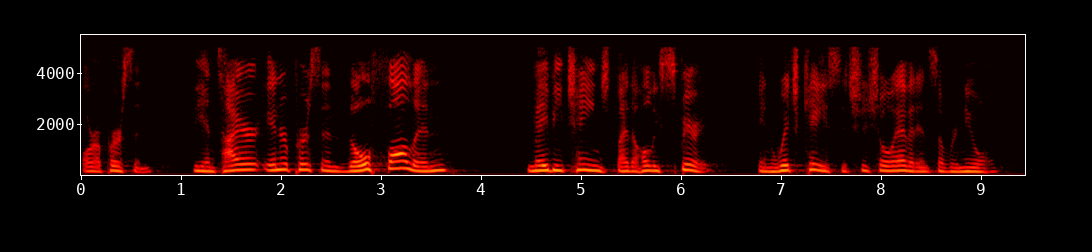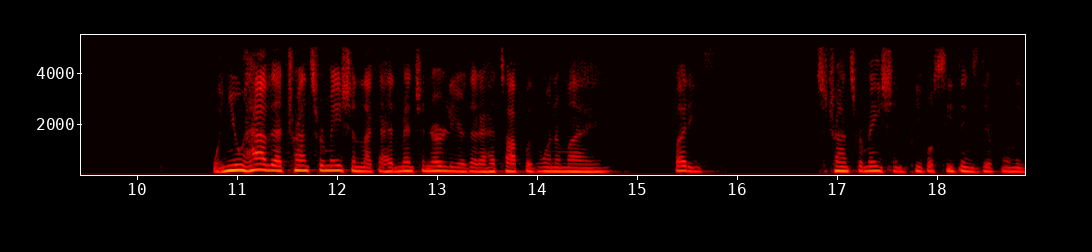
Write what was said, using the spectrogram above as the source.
or a person. The entire inner person, though fallen, may be changed by the Holy Spirit, in which case it should show evidence of renewal. When you have that transformation, like I had mentioned earlier, that I had talked with one of my buddies, it's a transformation. People see things differently.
